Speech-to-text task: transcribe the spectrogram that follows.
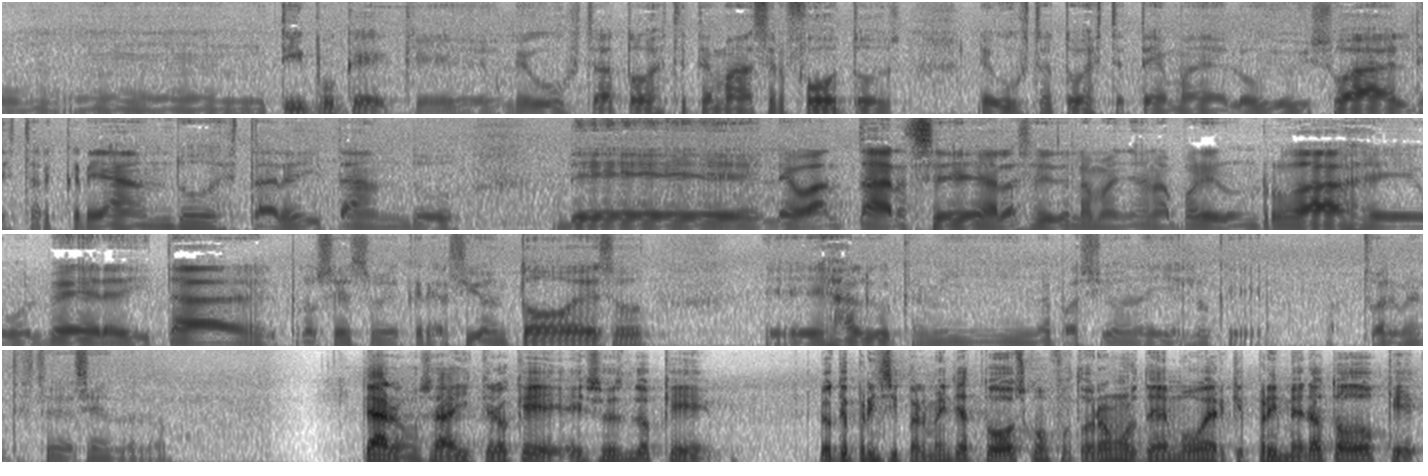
un, tipo que, que, le gusta todo este tema de hacer fotos, le gusta todo este tema del audiovisual, de estar creando, de estar editando, de levantarse a las 6 de la mañana para ir a un rodaje, volver a editar, el proceso de creación, todo eso eh, es algo que a mí me apasiona y es lo que actualmente estoy haciendo, ¿no? Claro, o sea, y creo que eso es lo que, lo que principalmente a todos como fotógrafos debe mover, que primero todo que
